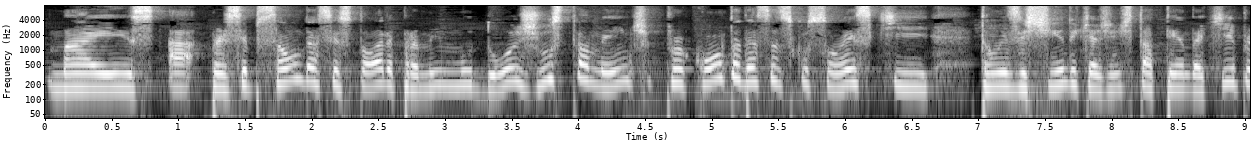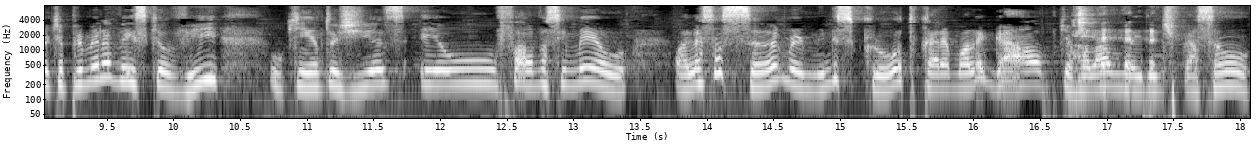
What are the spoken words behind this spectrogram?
mas a percepção dessa história para mim mudou justamente por conta dessas discussões que estão existindo e que a gente está tendo aqui, porque a primeira vez que eu vi o 500 dias, eu falava assim, meu, olha essa Summer, mini escroto, o cara é mó legal, porque rolava uma identificação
